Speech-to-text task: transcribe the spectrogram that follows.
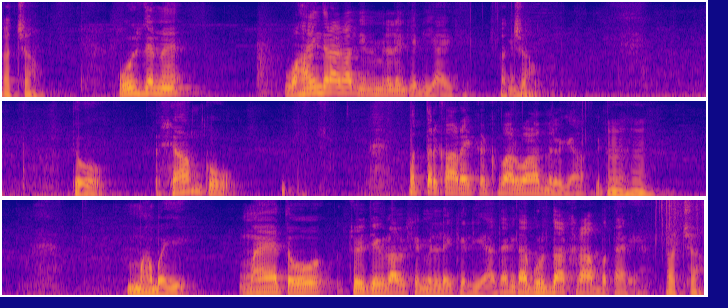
अच्छा। उस दिन वहाँ इंदिरा गांधी भी मिलने के लिए आई थी। अच्छा। तो शाम को पत्रकार एक अखबार वाला मिल गया। हम्म हम्म। माँ भाई मैं तो चोई देवलाल से मिलने के लिए आया था इनका गुर्दा खराब बता रहे हैं। अच्छा।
